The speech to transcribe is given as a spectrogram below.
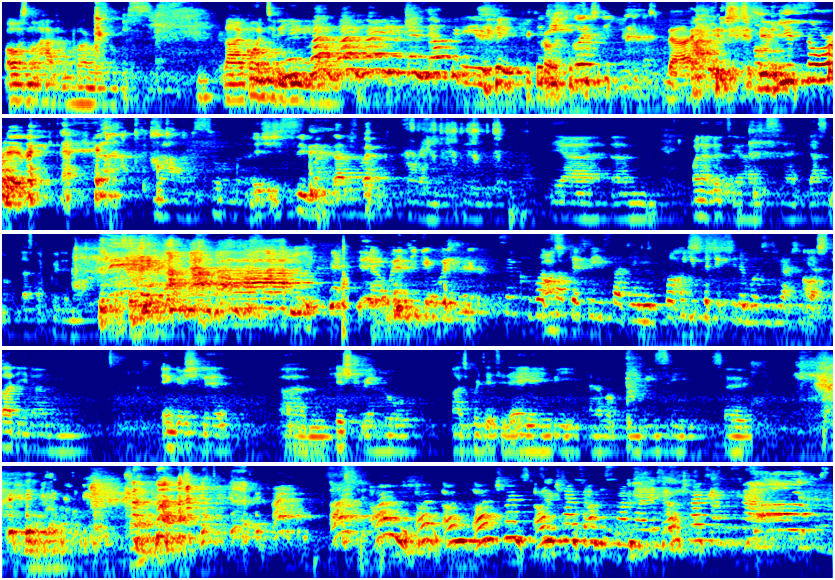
I was not happy with my results. Like I got into the uni. Why, why, why are your friends laughing at you? Did you go into the uni? Nah, got a story. if you saw him, Nah, it's so annoying. You should see my dad first. Dude. Yeah, um, when I looked at it, I just said, that's not, that's not good enough. Yeah, what did you get? What did you get? So what was- subjects were you studying? What were you predicting and what did you actually I was get? studying um, English lit, um, history and law. I was predicted AAB and I got BBC. So I'm, I'm, I'm, I'm trying to, I'm trying to understand my, I'm trying to understand.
